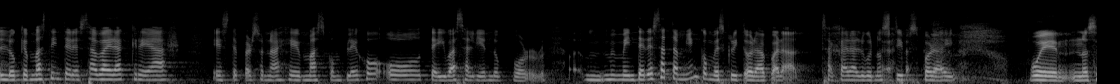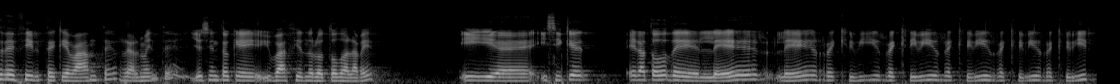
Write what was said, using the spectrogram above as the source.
lo que más te interesaba era crear este personaje más complejo o te iba saliendo por... Me interesa también como escritora para sacar algunos tips por ahí. Pues no sé decirte qué va antes realmente, yo siento que iba haciéndolo todo a la vez. Y, eh, sí que era todo de leer, leer, reescribir, reescribir, reescribir, reescribir, reescribir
